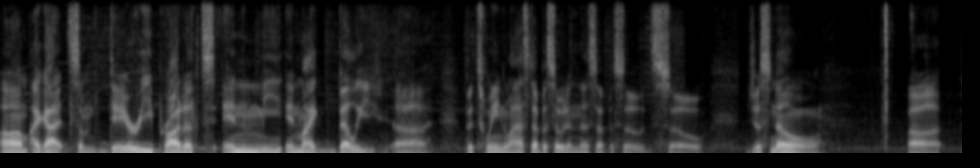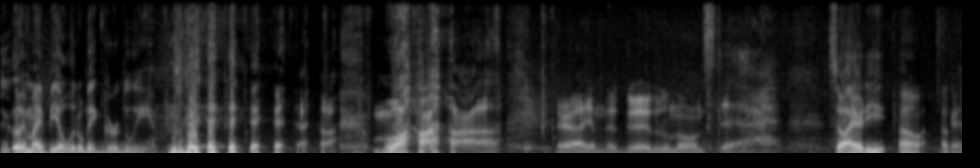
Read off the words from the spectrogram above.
um, I got some dairy products in me, in my belly, uh, between last episode and this episode, so just know uh, it might be a little bit gurgly. I am the gurgle monster. So I already... Oh, okay.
